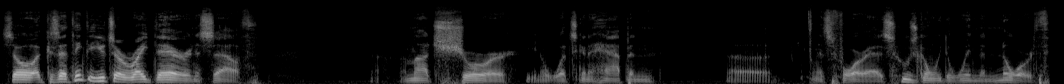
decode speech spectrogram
So, because I think the Utes are right there in the South. I'm not sure, you know, what's going to happen uh, as far as who's going to win the North.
